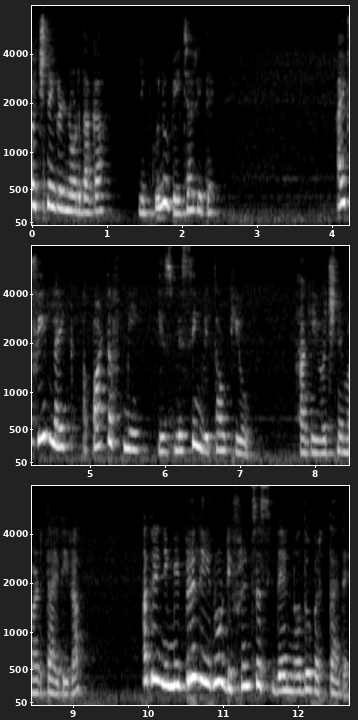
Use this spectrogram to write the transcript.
ಯೋಚನೆಗಳು ನೋಡಿದಾಗ ನಿಮಗೂ ಬೇಜಾರಿದೆ. I feel like a part of me is missing without you ಹಾಗೆ ಯೋಚನೆ ಮಾಡ್ತಾ ಇದ್ದೀರಾ? ಆದರೆ ನಿಮ್ಮಿಬ್ಬರಲ್ಲಿ ಏನೋ ಡಿಫ್ರೆನ್ಸಸ್ ಇದೆ ಅನ್ನೋದು ಬರ್ತಾ ಇದೆ.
